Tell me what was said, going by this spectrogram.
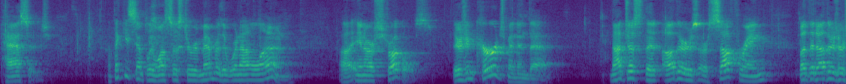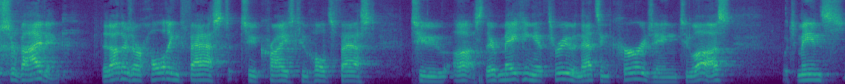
passage? I think he simply wants us to remember that we're not alone uh, in our struggles. There's encouragement in that. Not just that others are suffering, but that others are surviving, that others are holding fast to Christ who holds fast to us. They're making it through, and that's encouraging to us, which means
